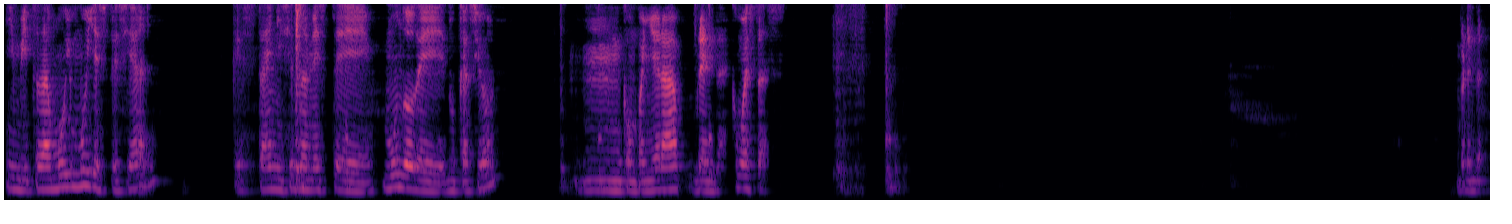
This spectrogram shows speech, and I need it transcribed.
invitada muy, muy especial que está iniciando en este mundo de educación. Mm, compañera Brenda, ¿cómo estás? Brenda.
